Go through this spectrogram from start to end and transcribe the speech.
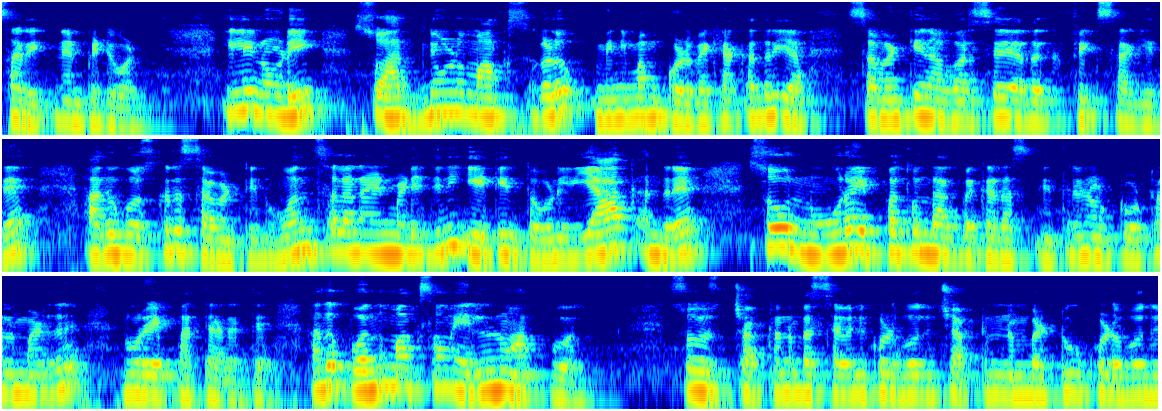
ಸರಿ, ನೆನ್ಪಿಟ್ಕೊಳ್ಳಿ. ಇಲ್ಲಿ ನೋಡಿ ಸೊ ಹದಿನೇಳು ಮಾರ್ಕ್ಸ್ಗಳು ಮಿನಿಮಮ್ ಕೊಡಬೇಕು. ಯಾಕಂದರೆ ಸೆವೆಂಟೀನ್ ಅವರ್ಸೇ ಅದಕ್ಕೆ ಫಿಕ್ಸ್ ಆಗಿದೆ. ಅದಕ್ಕೋಸ್ಕರ ಸೆವೆಂಟೀನ್ ಒಂದು ಸಲ ನಾನು ಏನು ಮಾಡಿದ್ದೀನಿ? ಏಯ್ಟೀನ್ ತೊಗೊಂಡಿದ್ದೀನಿ. ಯಾಕಂದರೆ ಸೊ ನೂರ ಇಪ್ಪತ್ತೊಂದು ಆಗಬೇಕಲ್ಲ ಸ್ನೇಹಿತರೆ. ನಾವು ಟೋಟಲ್ ಮಾಡಿದ್ರೆ ನೂರ ಇಪ್ಪತ್ತಾಗುತ್ತೆ ಅದಕ್ಕೆ ಒಂದು ಮಾರ್ಕ್ಸ್ ನಾವು ಎಲ್ಲೂ ಹಾಕ್ಬೋದು. ಸೊ ಚಾಪ್ಟರ್ ನಂಬರ್ ಸೆವೆನ್ ಕೊಡ್ಬೋದು ಚಾಪ್ಟರ್ ನಂಬರ್ ಟೂ ಕೊಡ್ಬೋದು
